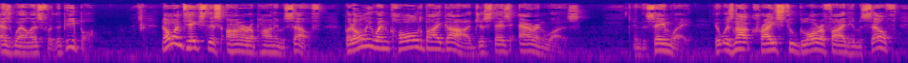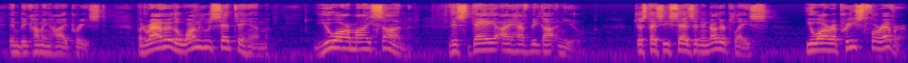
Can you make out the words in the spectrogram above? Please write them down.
as well as for the people. No one takes this honor upon himself, but only when called by God, just as Aaron was. In the same way, it was not Christ who glorified himself in becoming high priest, but rather the one who said to him, You are my son. This day I have begotten you. Just as he says in another place, You are a priest forever,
